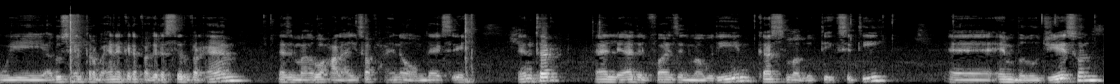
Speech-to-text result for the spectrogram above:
وأدوس enter بقى هنا كده فغير ال server ام لازم أروح على أي صفحة هنا وأقوم دايس إيه؟ enter قال لي ادي ال files الموجودين. customer dot txt emp dot json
